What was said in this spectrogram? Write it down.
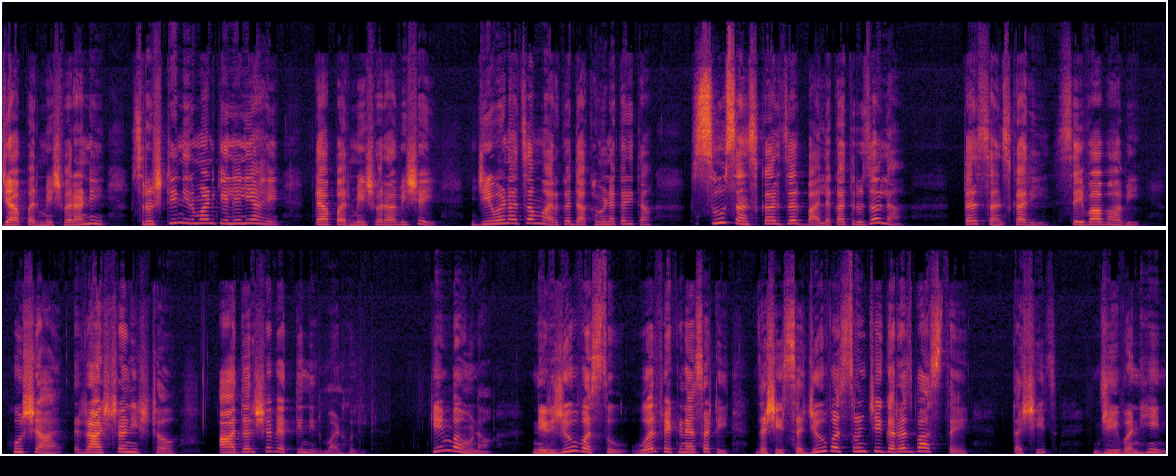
ज्या परमेश्वराने सृष्टी निर्माण केलेली आहे त्या परमेश्वराविषयी जीवनाचा मार्ग दाखविण्याकरिता सुसंस्कार जर बालकात रुजवला तर संस्कारी सेवाभावी हुशार राष्ट्रनिष्ठ आदर्श व्यक्ती निर्माण होईल. किंबहुना निर्जीव वस्तू वर फेकण्यासाठी जशी सजीव वस्तूंची गरज भासते तशीच जीवनहीन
